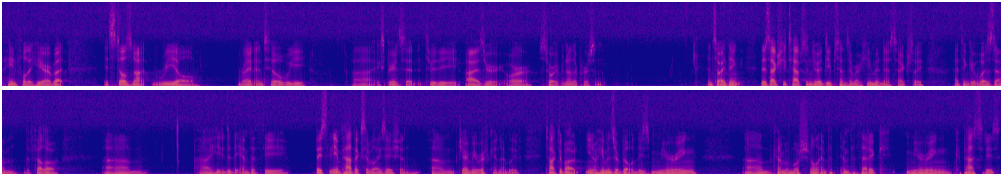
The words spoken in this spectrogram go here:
painful to hear, but it still is not real, right? Until we uh, experience it through the eyes or, or story of another person. And so I think this actually taps into a deep sense of our humanness. Actually, I think it was um, the fellow um, uh, he did the empathy, basically the empathic civilization. Um, Jeremy Rifkin, I believe, talked about you know humans are built with these mirroring, um, kind of emotional, empath- empathetic mirroring capacities.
